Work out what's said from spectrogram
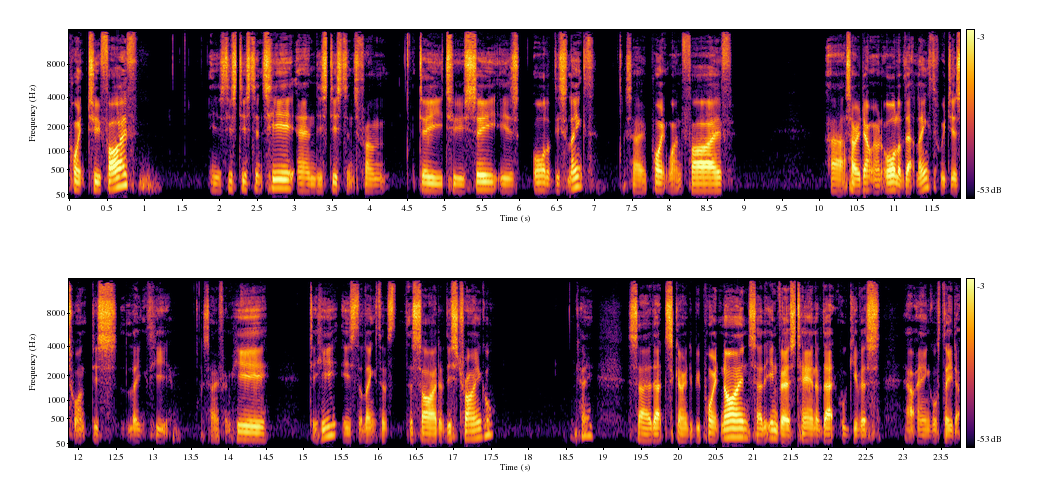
0.25 is this distance here, and this distance from D to C is all of this length. So 0.15, uh, sorry, don't want all of that length, we just want this length here. So from here to here is the length of the side of this triangle. Okay, so that's going to be 0.9, so the inverse tan of that will give us our angle theta.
